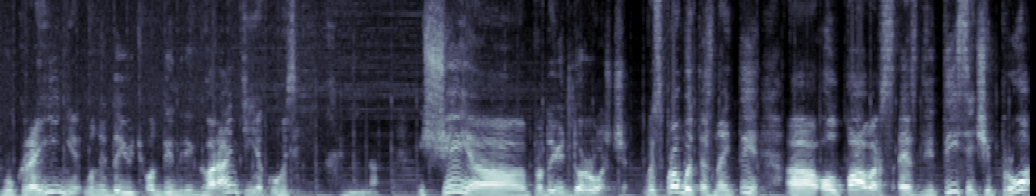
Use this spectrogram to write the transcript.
в Україні вони дають один рік гарантії якогось хріна. І ще й е, продають дорожче. Ви спробуйте знайти е, All Powers S2000 Pro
